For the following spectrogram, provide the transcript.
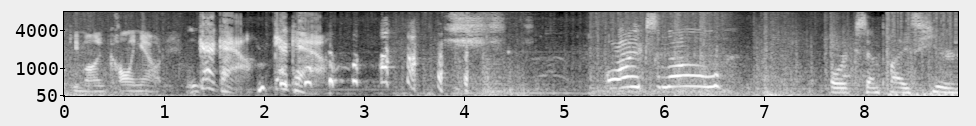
Pokemon calling out, Kakao! Kakao! Oryx, no! Oryx Senpai is here.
